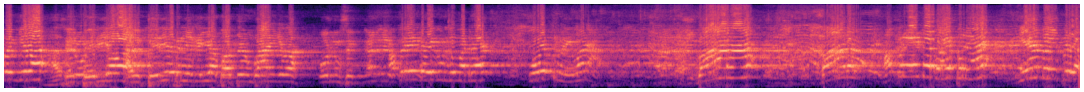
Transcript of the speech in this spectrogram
வா அது பெரிய அது பெரிய பெரிய கையா பார்த்தேன் வா இங்க வா. ஒரு நிமிஷம். அப்புறம் கை கொடுக்க மாட்டேன் போட்டுருவேன் வாடா. வாடா. அப்புறம் பயப்படுற? ஏன் பயப்படுற?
